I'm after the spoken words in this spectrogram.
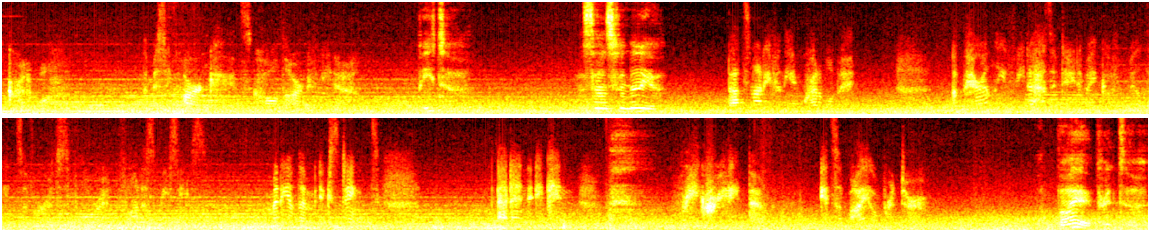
incredible. The missing ark. It's called Ark Vita. Vita. That sounds familiar. That's not even the incredible bit. Apparently, Vita has a databank of millions of Earth's flora and fauna species. Many of them extinct. And it can recreate them. It's a bioprinter. A bioprinter.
